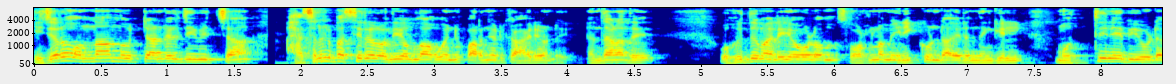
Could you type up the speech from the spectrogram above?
ഹിജറ ഒന്നാം നൂറ്റാണ്ടിൽ ജീവിച്ച ഹസനുൽ ബസീർ റലിയുള്ളാഹു എന്ന് പറഞ്ഞൊരു കാര്യമുണ്ട്. എന്താണത്? ഉഹുദ് മലയോളം സ്വർണം എനിക്കുണ്ടായിരുന്നെങ്കിൽ മുത്തുനബിയുടെ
